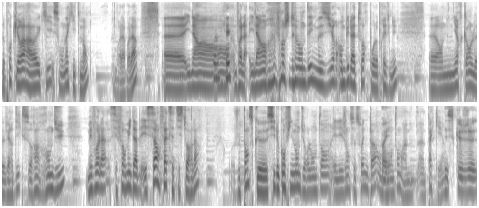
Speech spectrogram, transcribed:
le procureur a requis son acquittement. Voilà, voilà. Euh, il, a en, Ok. en- voilà. il a en revanche demandé une mesure ambulatoire pour le prévenu. Euh, on ignore quand le verdict sera rendu. Mais voilà, c'est formidable. Et ça, en fait, cette histoire-là, je pense que si le confinement dure longtemps et les gens se soignent pas, on Oui. va entendre un, un paquet. hein. C'est ce que je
